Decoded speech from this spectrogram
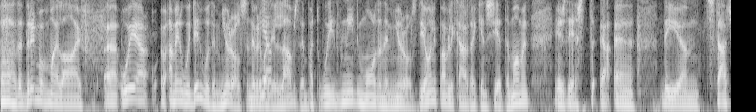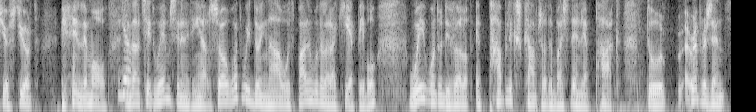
Ah, the dream of my life. Uh, we are, I mean, we did with the murals and everybody Yep. loves them, but we need more than the murals. The only public art I can see at the moment is the, uh, uh, the um, statue of Stuart in the mall. Yep. And that's it. We haven't seen anything else. So what we're doing now with partnering with the Larrakia people, we want to develop a public sculpture at the Bicentennial Park to represent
